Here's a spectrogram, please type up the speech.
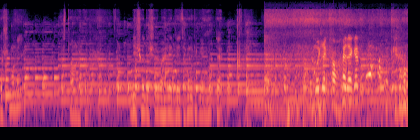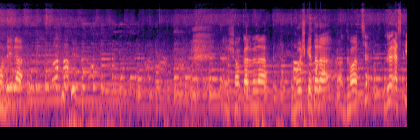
দর্শক মন্ডলী আসসালামু বাইরে যেখান থেকে এই মুহূর্তে মহিষের খামারে দেখেন খামারিরা সকালবেলা মহিষকে তারা ধোয়াচ্ছে। আজকে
